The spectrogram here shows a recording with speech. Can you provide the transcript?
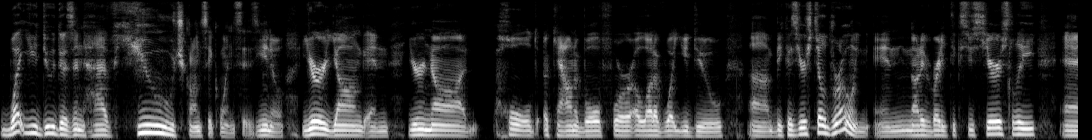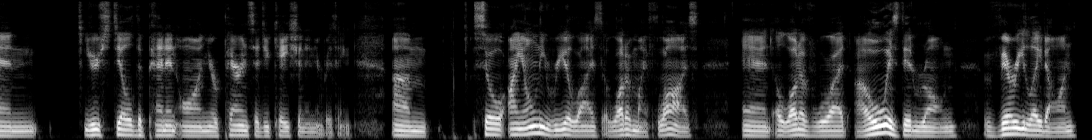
what you do doesn't have huge consequences. You know, you're young and you're not hold accountable for a lot of what you do um, because you're still growing and not everybody takes you seriously and you're still dependent on your parents' education and everything. Um, so I only realized a lot of my flaws and a lot of what I always did wrong very late on.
